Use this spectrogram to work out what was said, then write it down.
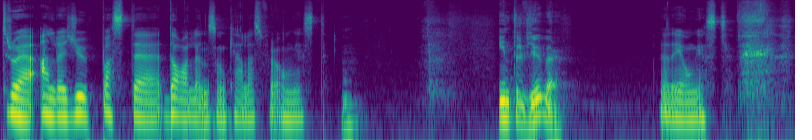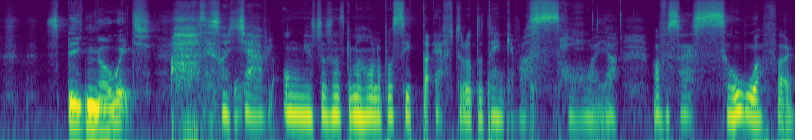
tror jag, allra djupaste dalen som kallas för ångest. Intervjuer. Ja, det är ångest. Speaking of which. Ah, Det är sån jävla ångest och sen ska man hålla på och sitta efteråt och tänka, vad sa jag? Varför sa jag så för?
